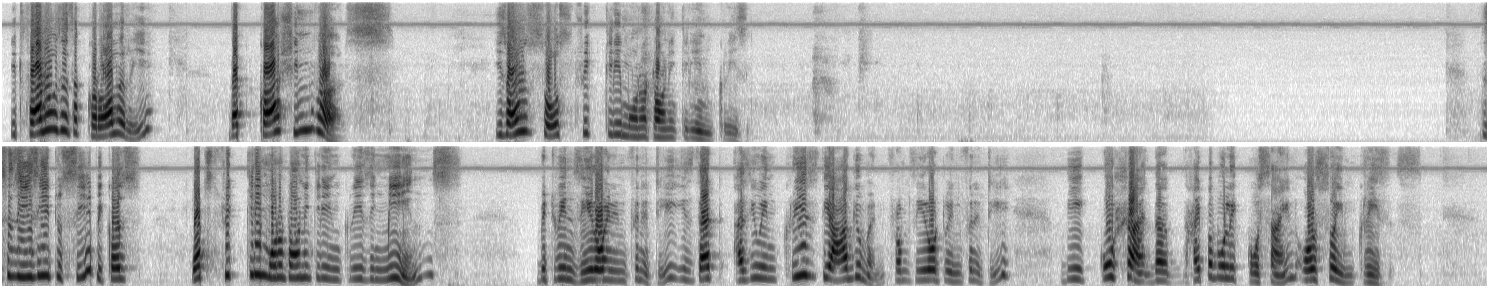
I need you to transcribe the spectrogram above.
It follows as a corollary that cosh inverse is also strictly monotonically increasing. This is easy to see because what strictly monotonically increasing means between 0 and infinity is that as you increase the argument from 0 to infinity, the cosine, the hyperbolic cosine also increases.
